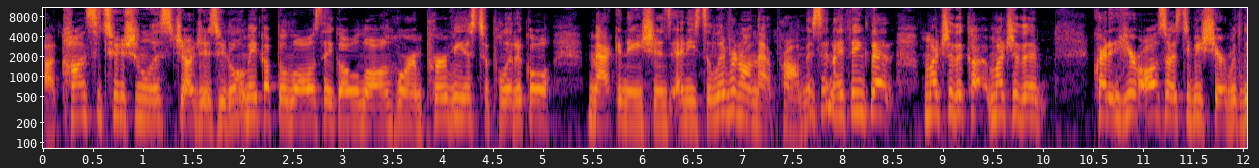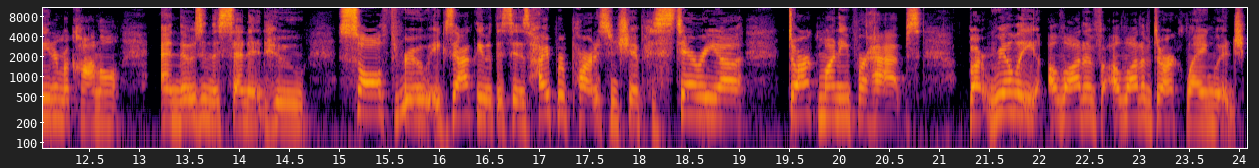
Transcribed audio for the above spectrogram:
uh, constitutionalist judges who don't make up the laws they go along, who are impervious to political machinations, and he's delivered on that promise. And I think that much of the much of the credit here also has to be shared with Leader McConnell and those in the Senate who saw through exactly what this is: hyper-partisanship, hysteria, dark money, perhaps but really a lot of a lot of dark language.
